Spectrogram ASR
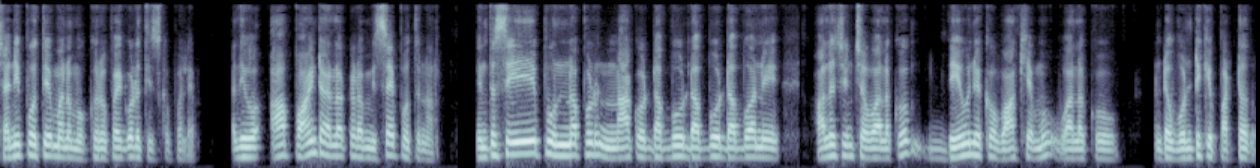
చనిపోతే మనం ఒక్క రూపాయి కూడా తీసుకుపోలేం. అది ఆ పాయింట్ వాళ్ళు అక్కడ మిస్ అయిపోతున్నారు. ఎంతసేపు ఉన్నప్పుడు నాకు డబ్బు డబ్బు డబ్బు అని ఆలోచించే వాళ్ళకు దేవుని యొక్క వాక్యము వాళ్ళకు అంటే ఒంటికి పట్టదు.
